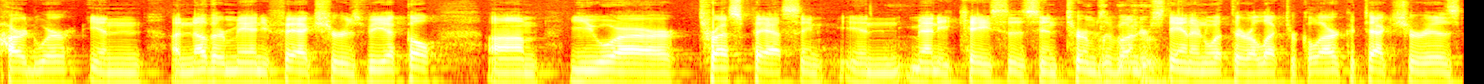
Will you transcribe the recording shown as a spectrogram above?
hardware in another manufacturer's vehicle, um, you are trespassing in many cases in terms of understanding what their electrical architecture is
